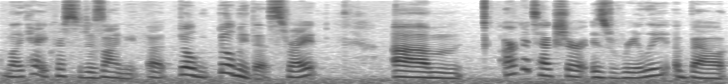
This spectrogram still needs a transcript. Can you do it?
I'm like, hey, Krista, design me, uh, build, build me this, right? Um, architecture is really about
